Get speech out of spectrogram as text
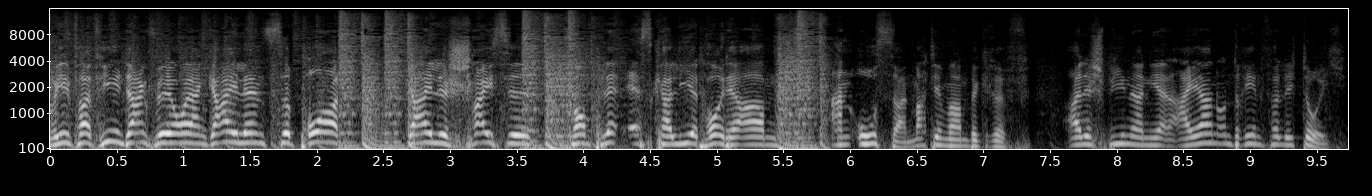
Auf jeden Fall vielen Dank für euren geilen Support. Geile Scheiße. Komplett eskaliert heute Abend an Ostern. Macht ihr mal einen Begriff. Alle spielen an ihren Eiern und drehen völlig durch.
